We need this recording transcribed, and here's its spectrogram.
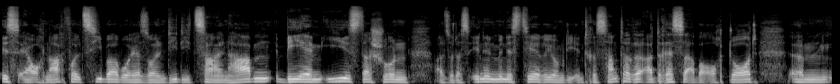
ist er auch nachvollziehbar. Woher sollen die die Zahlen haben? BMI ist da schon, also das Innenministerium, die interessantere Adresse, aber auch dort ähm,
